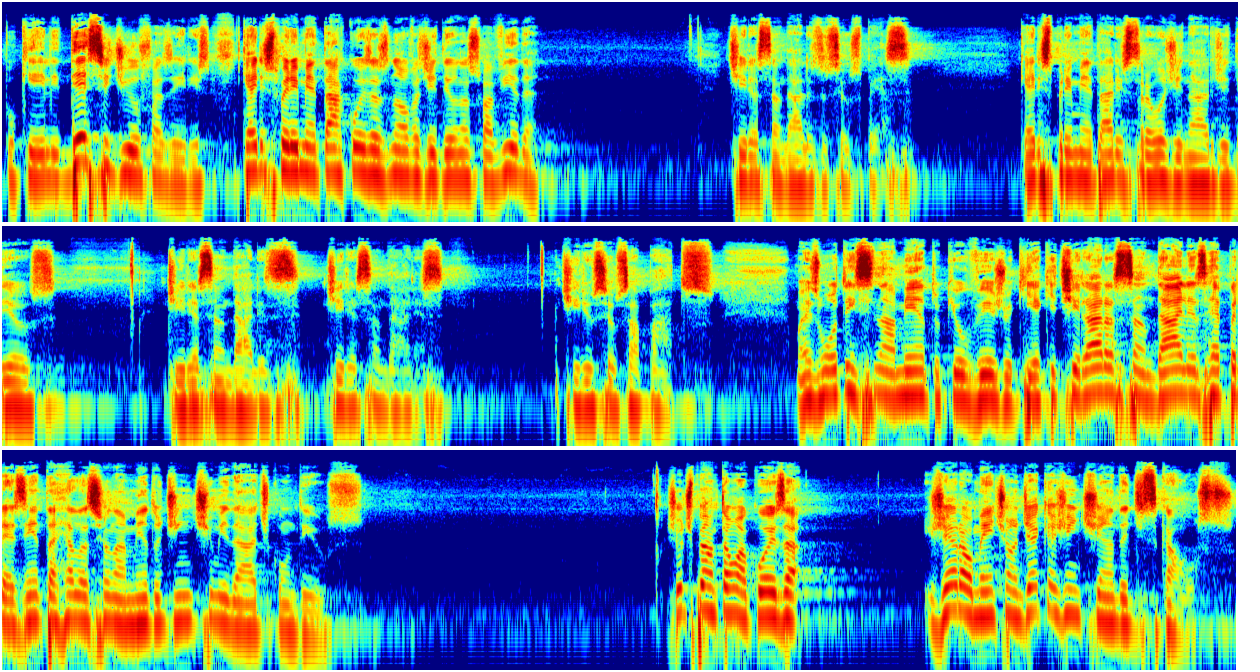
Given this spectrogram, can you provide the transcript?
porque ele decidiu fazer isso. Quer experimentar coisas novas de Deus na sua vida? Tire as sandálias dos seus pés. Quer experimentar o extraordinário de Deus? Tire as sandálias, tire as sandálias, tire os seus sapatos. Mas um outro ensinamento que eu vejo aqui é que tirar as sandálias representa relacionamento de intimidade com Deus. Deixa eu te perguntar uma coisa. Geralmente, onde é que a gente anda descalço?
